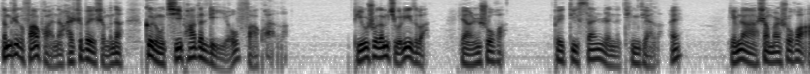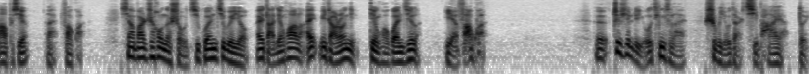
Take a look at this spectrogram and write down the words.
那么这个罚款呢，还是被什么呢？各种奇葩的理由罚款了。比如说，咱们举个例子吧，两人说话。被第三人呢听见了，哎，你们俩上班说话啊不行，来罚款。下班之后呢，手机关机为由，哎，打电话了，哎，没找着你，电话关机了，也罚款。呃，这些理由听起来是不是有点奇葩呀？对。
